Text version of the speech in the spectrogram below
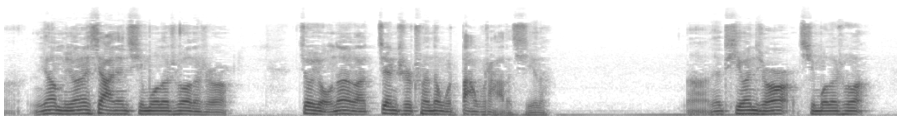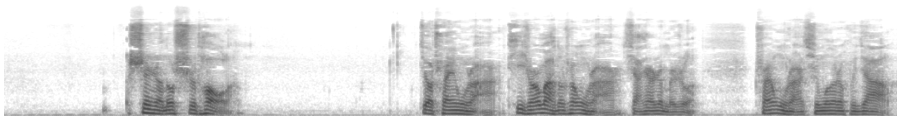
啊！你像我们原来夏天骑摩托车的时候，就有那个坚持穿那大裤衩子骑的啊，那踢完球骑摩托车。身上都湿透了，就要穿一裤衩踢球嘛，都穿裤衩夏天这么热，穿裤衩骑摩托车回家了。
